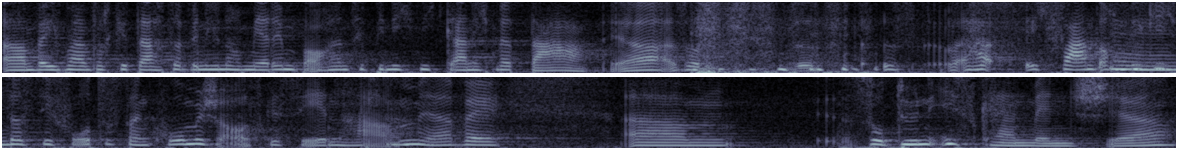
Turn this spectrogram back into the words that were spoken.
ähm, weil ich mir einfach gedacht habe, wenn ich noch mehr den Bauch einziehe, bin ich nicht, gar nicht mehr da. Ja, also das, ich fand auch mhm. wirklich, dass die Fotos dann komisch ausgesehen haben, ja, weil ähm, so dünn ist kein Mensch, ja,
